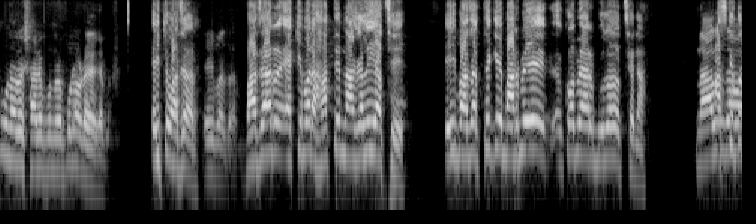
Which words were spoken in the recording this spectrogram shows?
পনেরো সাড়ে পনেরো পনেরো টাকা কাটা এই তো বাজার। এই বাজার। বাজার একেবারে হাতে নাগালেই আছে। এই বাজার থেকে বাড়বে কবে আর বোঝা যাচ্ছে না। না আজকে তো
